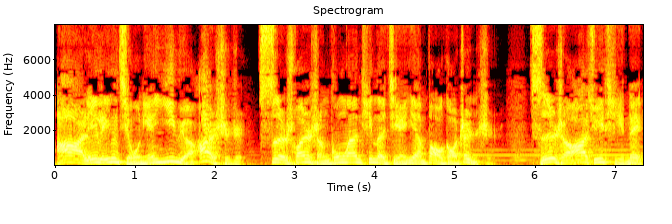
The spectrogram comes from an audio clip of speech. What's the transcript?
二零零九年一月二十日，四川省公安厅的检验报告证实，死者阿菊体内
